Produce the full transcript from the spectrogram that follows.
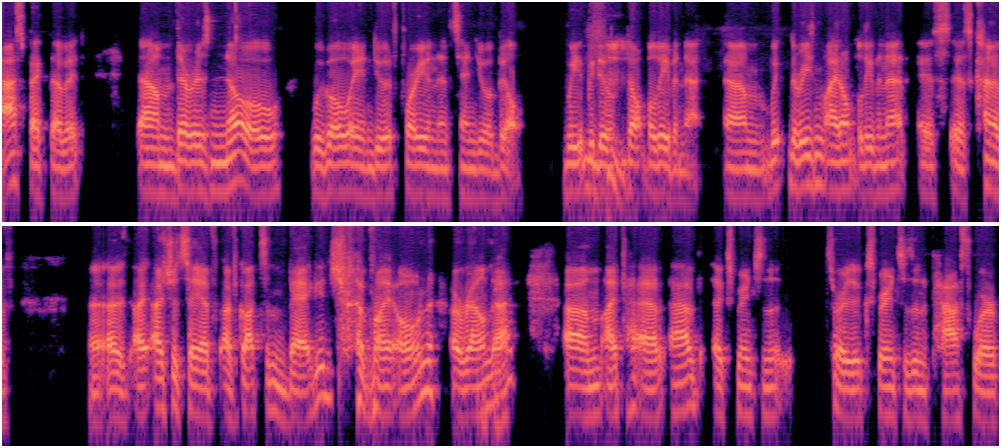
aspect of it. Um, there is no we go away and do it for you and then send you a bill. We we do, hmm. don't believe in that. Um, we, the reason I don't believe in that is is kind of uh, I, I, should say I've I've got some baggage of my own around mm-hmm. that. Um, I've had, had experience in the, sorry experiences in the past where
